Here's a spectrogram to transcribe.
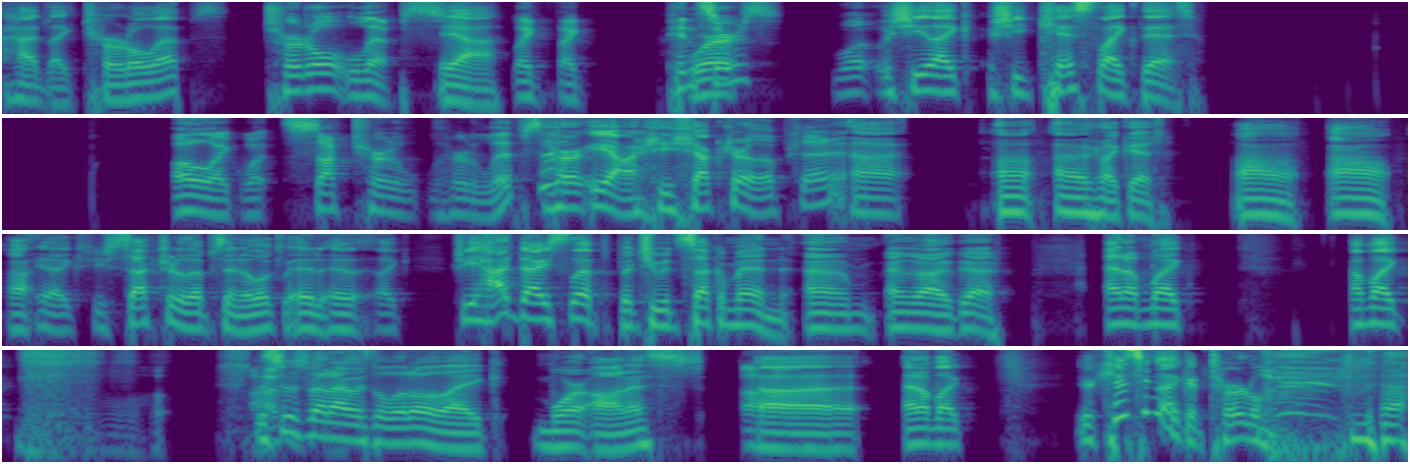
had like turtle lips. Turtle lips. Yeah. Like like pincers? Well, she like she kissed like this. Oh, like what sucked her her lips in? Her yeah, she sucked her lips in. Uh, uh, I was like it. Uh, uh, uh, like she sucked her lips in. It looked it, it- like she had nice lips, but she would suck them in. Um, and like this. And I'm like, I'm like, this I'm- was when I was a little like more honest. Uh-huh. Uh, and I'm like, you're kissing like a turtle now.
